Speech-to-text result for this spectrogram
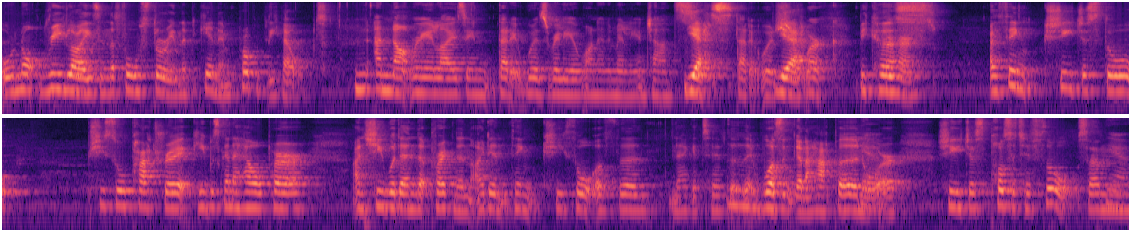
or not realizing the full story in the beginning probably helped. And not realizing that it was really a one in a million chance. Yes, That it would Yeah. work. because I think she just thought she saw Patrick, he was going to help her, and she would end up pregnant. I didn't think she thought of the negative that Mm. it wasn't going to happen, Yeah. or she just positive thoughts and Yeah.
